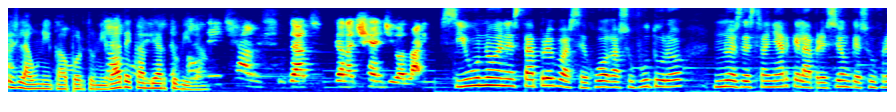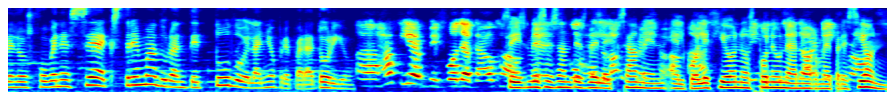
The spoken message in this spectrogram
es la única oportunidad de cambiar tu vida. Si uno en esta prueba se juega su futuro, no es de extrañar que la presión que sufren los jóvenes sea extrema durante todo el año preparatorio. Seis meses antes del examen, el colegio nos pone una enorme presión.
